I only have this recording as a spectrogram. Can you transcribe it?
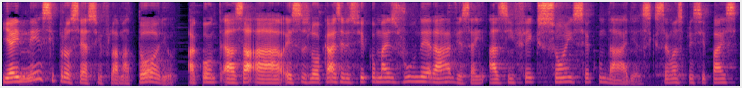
e aí nesse processo inflamatório, as, a, esses locais eles ficam mais vulneráveis às infecções secundárias, que são as principais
